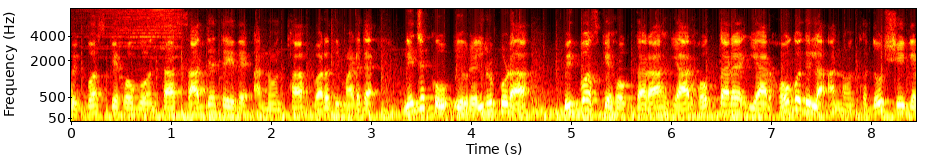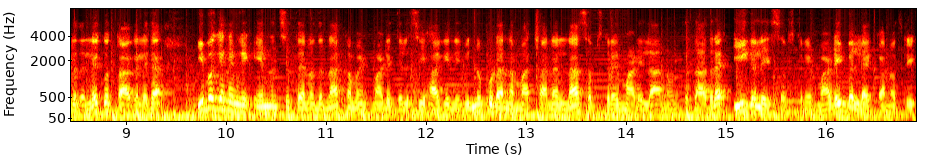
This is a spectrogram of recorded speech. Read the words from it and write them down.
ಬಿಗ್ ಬಾಸ್ಗೆ ಹೋಗುವಂತ ಸಾಧ್ಯತೆ ಇದೆ ಅನ್ನುವಂತ ವರದಿ ಮಾಡಿದೆ. ನಿಜಕ್ಕೂ ಇವರೆಲ್ಲರೂ ಕೂಡ ಬಿಗ್ ಬಾಸ್ಗೆ ಹೋಗ್ತಾರಾ, ಯಾರು ಹೋಗ್ತಾರೆ, ಯಾರು ಹೋಗೋದಿಲ್ಲ ಅನ್ನುವಂಥದ್ದು ಶೀಘ್ರದಲ್ಲೇ ಗೊತ್ತಾಗಲಿದೆ. ಈ ಬಗ್ಗೆ ನಿಮಗೆ ಏನನ್ಸುತ್ತೆ ಅನ್ನೋದನ್ನ ಕಮೆಂಟ್ ಮಾಡಿ ತಿಳಿಸಿ, ಹಾಗೆ ನೀವು ಇನ್ನೂ ಕೂಡ ನಮ್ಮ ಚಾನೆಲ್ನ ಸಬ್ಸ್ಕ್ರೈಬ್ ಮಾಡಿಲ್ಲ ಅನ್ನುವಂಥದ್ದಾದ್ರೆ ಈಗಲೇ ಸಬ್ಸ್ಕ್ರೈಬ್ ಮಾಡಿ ಬೆಲ್ಲೈಕಾನ್ ಒತ್ತಿ.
